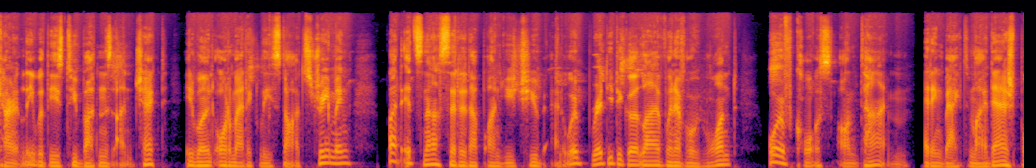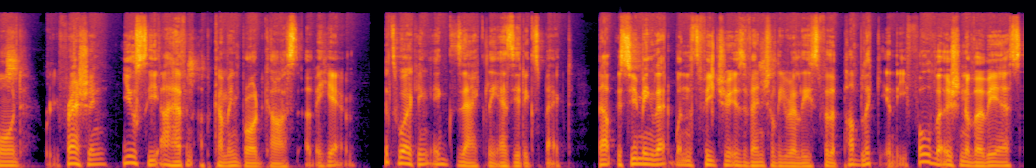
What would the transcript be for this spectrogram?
currently with these two buttons unchecked, it won't automatically start streaming, but it's now set it up on YouTube and we're ready to go live whenever we want, or of course on time. Heading back to my dashboard, refreshing, you'll see I have an upcoming broadcast over here. It's working exactly as you'd expect. Now, assuming that when this feature is eventually released for the public in the full version of OBS,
